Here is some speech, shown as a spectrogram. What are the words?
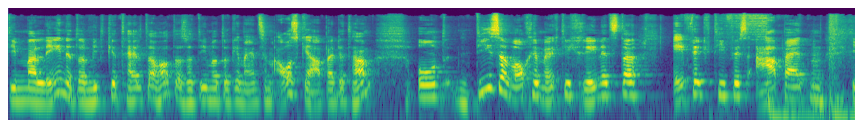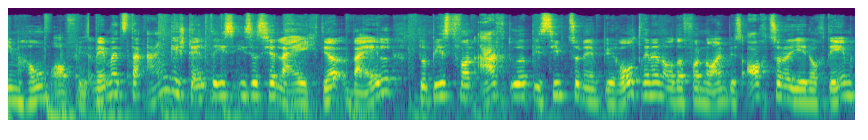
die Marlene da mitgeteilt hat, also die wir da gemeinsam ausgearbeitet haben. Und in dieser Woche möchte ich reden jetzt da effektives Arbeiten im Homeoffice. Wenn man jetzt der Angestellte ist, ist es ja leicht, ja, weil du bist von 8 Uhr bis 17 Uhr im Büro drinnen oder von 9 bis 18 Uhr, je nachdem,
